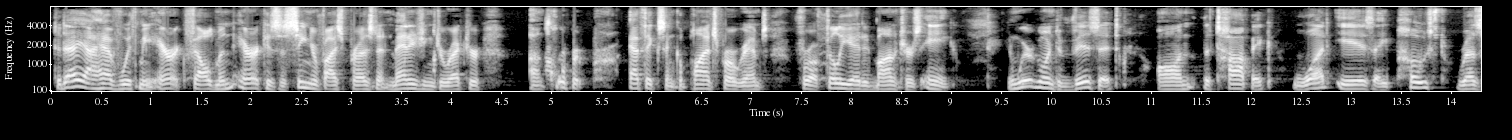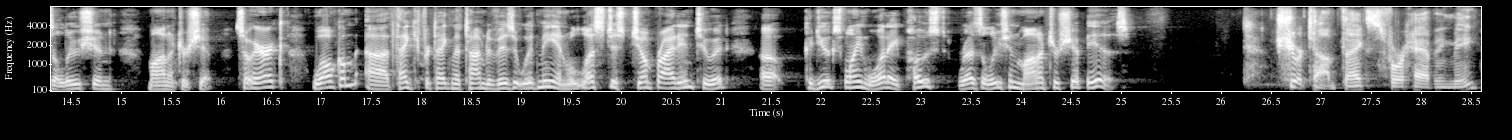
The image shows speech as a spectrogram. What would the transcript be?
Today, I have with me Eric Feldman. Eric is a senior vice president, managing director on corporate ethics and compliance programs for Affiliated Monitors Inc. And we're going to visit on the topic what is a post resolution monitorship? So, Eric, welcome. Uh, thank you for taking the time to visit with me. And let's just jump right into it. Uh, could you explain what a post resolution monitorship is? Sure, Tom. Thanks for having me.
